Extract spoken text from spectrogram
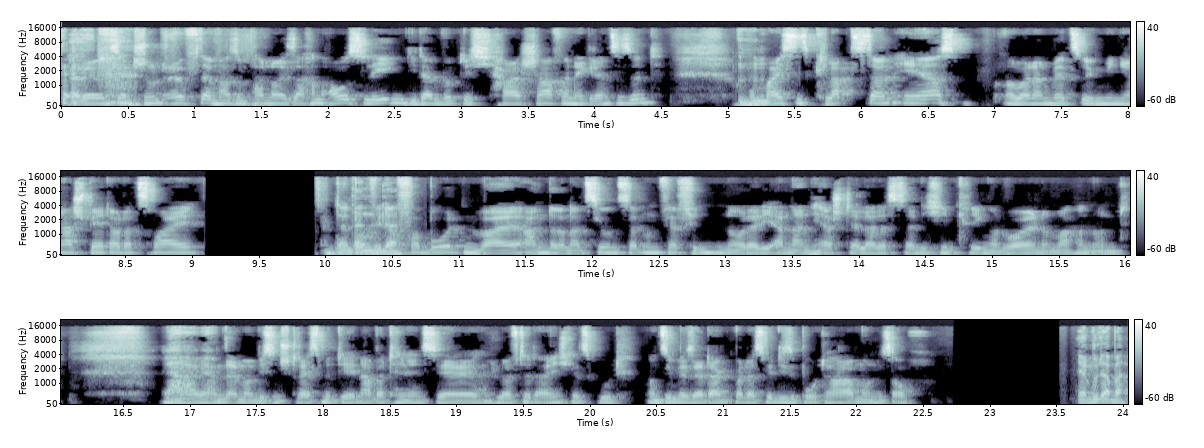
da wir uns dann schon öfter mal so ein paar neue Sachen auslegen, die dann wirklich haarscharf an der Grenze sind. Mhm. Und meistens klappt's dann erst, aber dann wird's irgendwie ein Jahr später oder zwei dann, dann wieder verboten, weil andere Nationen es dann unfair finden oder die anderen Hersteller das dann nicht hinkriegen und wollen und machen und Ja, wir haben da immer ein bisschen Stress mit denen, aber tendenziell läuft das eigentlich ganz gut. Und sind wir sehr dankbar, dass wir diese Boote haben und es auch ja gut, aber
